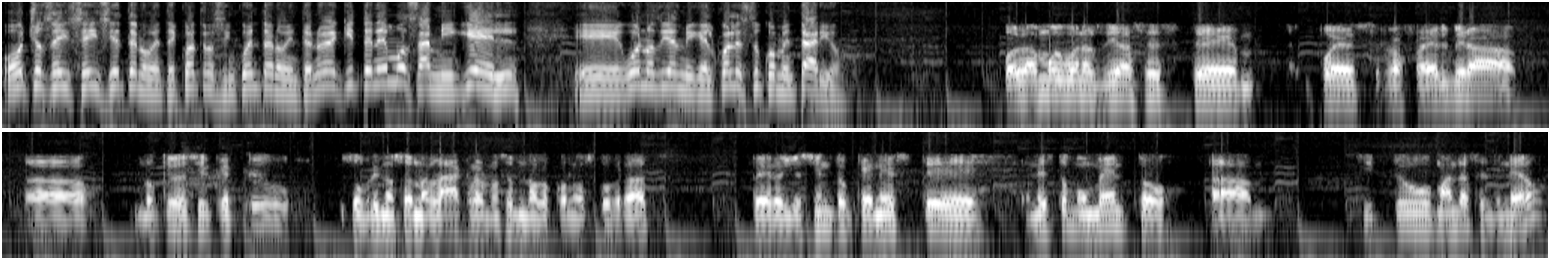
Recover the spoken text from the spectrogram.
866-794-5099. Aquí tenemos a Miguel. Eh, buenos días, Miguel. ¿Cuál es tu comentario? Hola, muy buenos días. Este, pues Rafael, mira, ah, no quiero decir que tu sobrino sea una lacra, no sé, no lo conozco, ¿verdad? Pero yo siento que en este, en este momento, ah, si tú mandas el dinero,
